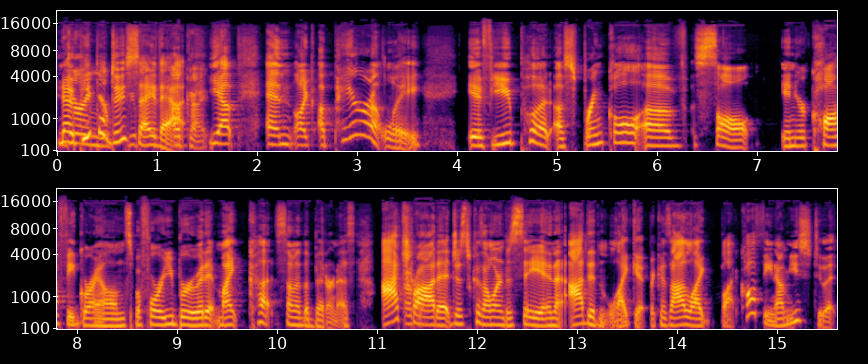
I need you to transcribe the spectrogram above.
No, people your- do your- say that. Okay. Yep. And like apparently, if you put a sprinkle of salt in your coffee grounds before you brew it, it might cut some of the bitterness. I Okay. tried it just because I wanted to see, and I didn't like it because I like black coffee and I'm used to it.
